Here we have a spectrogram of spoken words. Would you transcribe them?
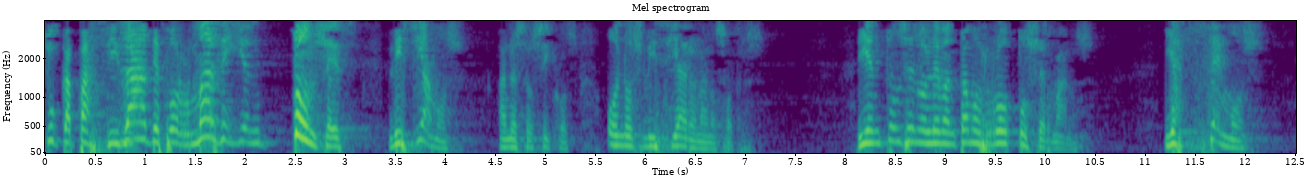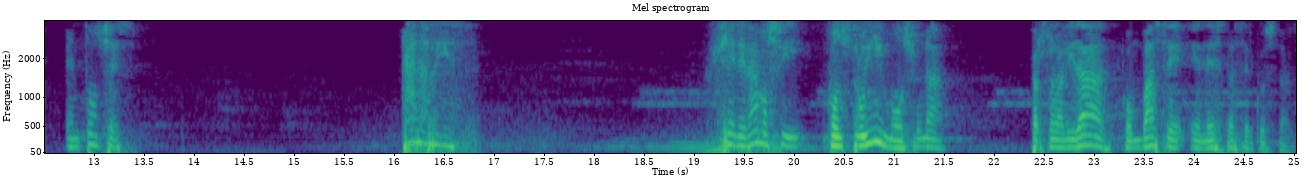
su capacidad de formarse y entonces lisiamos a nuestros hijos o nos lisiaron a nosotros. Y entonces nos levantamos rotos, hermanos, y hacemos entonces cada vez generamos y construimos una personalidad con base en estas circunstancias.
